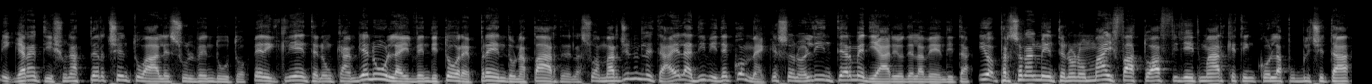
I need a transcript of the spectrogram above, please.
mi garantisce una percentuale sul venduto. Per il cliente non cambia nulla, il venditore prende una parte della sua marginalità e la divide con me che sono l'intermediario della vendita. Io personalmente non ho mai fatto affiliate marketing con la pubblicità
